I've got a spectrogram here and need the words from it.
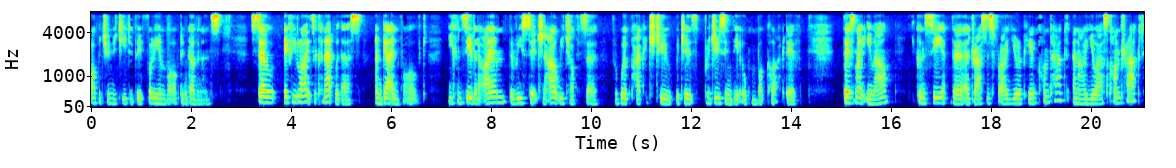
opportunity to be fully involved in governance. So if you'd like to connect with us and get involved, you can see that I am the Research and Outreach Officer for work package two, which is producing the Open Book Collective. There's my email. You can see the addresses for our European contact and our US contract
